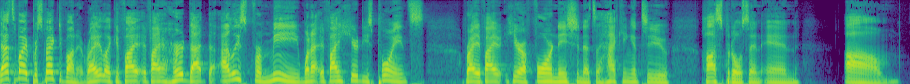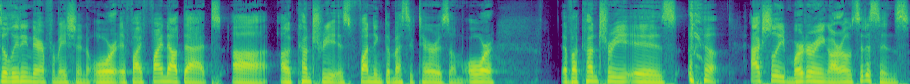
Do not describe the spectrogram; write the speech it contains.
that's my perspective on it, right? Like if I if I heard that, at least for me, when I, if I hear these points, right? If I hear a foreign nation that's hacking into hospitals and and um, deleting their information, or if I find out that uh, a country is funding domestic terrorism, or if a country is actually murdering our own citizens,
